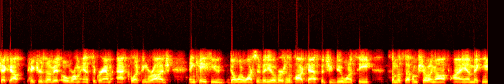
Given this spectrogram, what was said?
check out pictures of it over on my Instagram at Collecting Raj in case you don't want to watch the video version of the podcast, but you do want to see some of the stuff I'm showing off, I am making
